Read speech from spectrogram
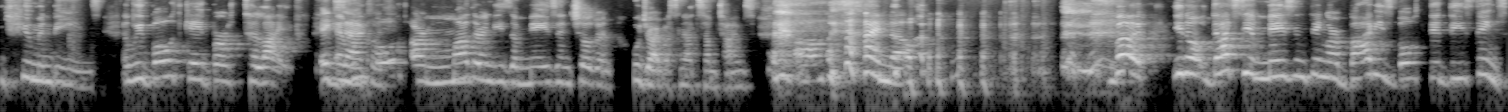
human beings and we both gave birth to life. Exactly. And we both are mothering these amazing children who drive us nuts sometimes. Um, I know. but, you know, that's the amazing thing. Our bodies both did these things.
